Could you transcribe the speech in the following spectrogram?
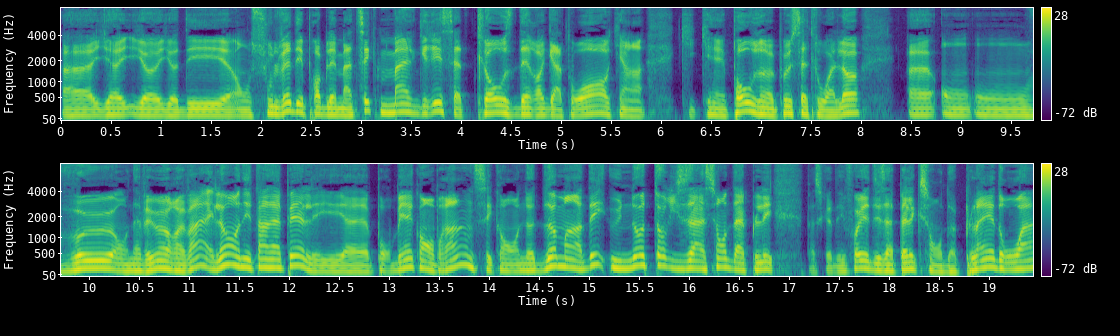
il, y a, il, y a, il y a des, on soulevait des problématiques malgré cette clause dérogatoire qui en qui, impose un peu cette loi-là. Euh, on, veut, on avait eu un revers et là on est en appel et euh, pour bien comprendre, c'est qu'on a demandé une autorisation d'appeler parce que des fois il y a des appels qui sont de plein droit,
